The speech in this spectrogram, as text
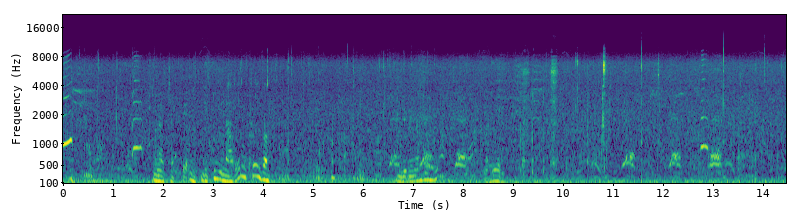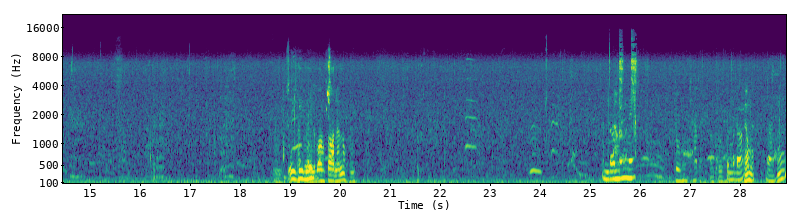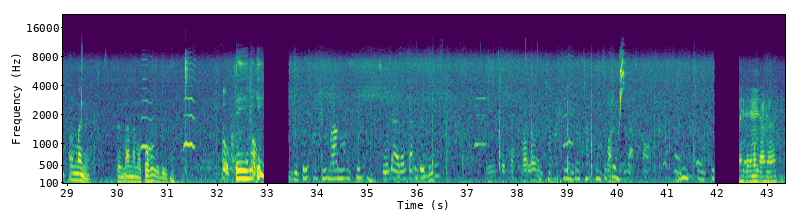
น่าจะเป็นดิตี้นาเล่นขึ้นก่อน ងតនហ្នឹងនោះ anh đâm miếng này ចូលឆាត់ចូល tôi mới đó ខ្ញុំអត់មិនទៅបានមកពោះឌី Tê nó chứ đi từ từ ban mà từ xuống đây nó chặn từ chặt thêm rồi chặt thêm cái kia អេអេយ៉ាងហ្នឹង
